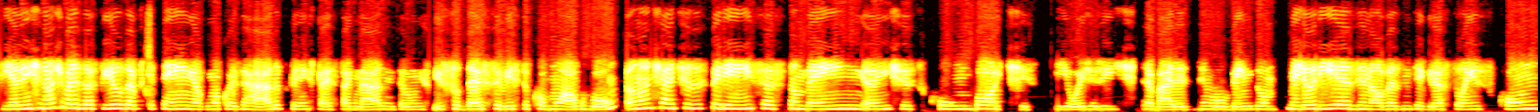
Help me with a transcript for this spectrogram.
Se a gente não tiver desafios, é porque tem alguma coisa errada, porque a gente está estagnado, então isso deve ser visto como algo bom. Eu não tinha tido experiências também antes com bots, e hoje a gente trabalha desenvolvendo melhorias e novas integrações com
